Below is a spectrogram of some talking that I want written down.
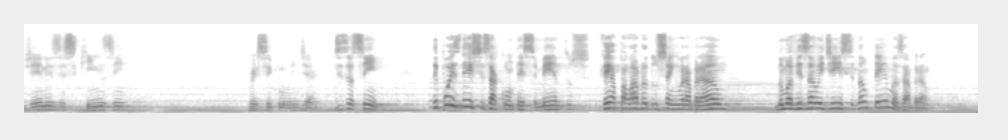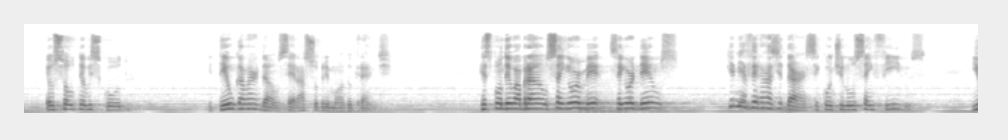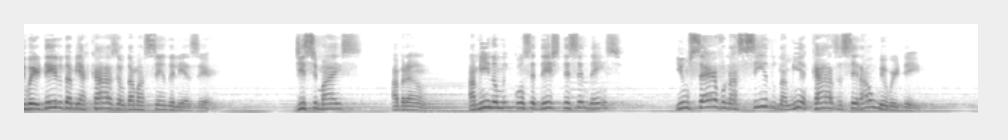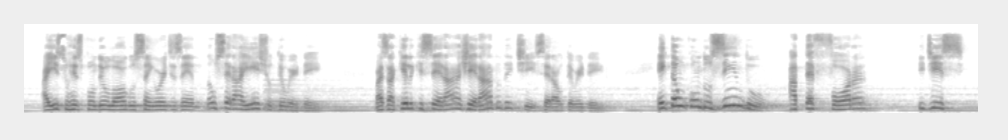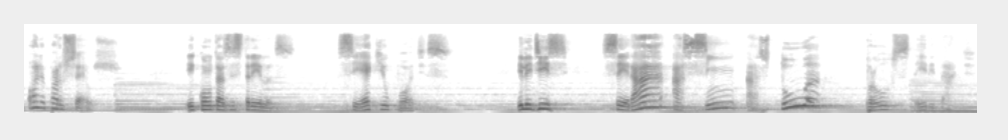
Gênesis 15, versículo 1 em diante. Diz assim: Depois destes acontecimentos, veio a palavra do Senhor a Abraão numa visão e disse: Não temas, Abraão eu sou o teu escudo, teu galardão será sobre modo grande. Respondeu Abraão: Senhor, me, Senhor Deus, que me haverás de dar se continuo sem filhos? E o herdeiro da minha casa é o Damasceno Eliezer. Disse mais Abraão: A mim não me concedeste descendência, e um servo nascido na minha casa será o meu herdeiro. A isso respondeu logo o Senhor, dizendo: Não será este o teu herdeiro mas aquele que será gerado de ti será o teu herdeiro. Então, conduzindo até fora, e disse: Olha para os céus e conta as estrelas, se é que o podes. Ele disse: Será assim a tua posteridade.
